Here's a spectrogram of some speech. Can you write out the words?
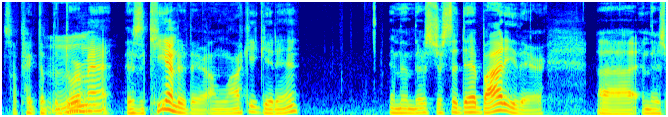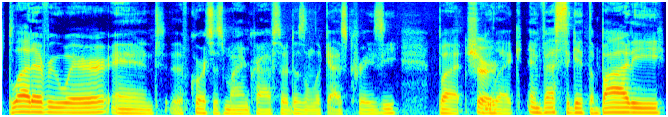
So I picked up the Mm. doormat. There's a key under there. Unlock it, get in. And then there's just a dead body there. Uh, and there's blood everywhere. And of course, it's Minecraft, so it doesn't look as crazy. But Sure. you like investigate the body,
